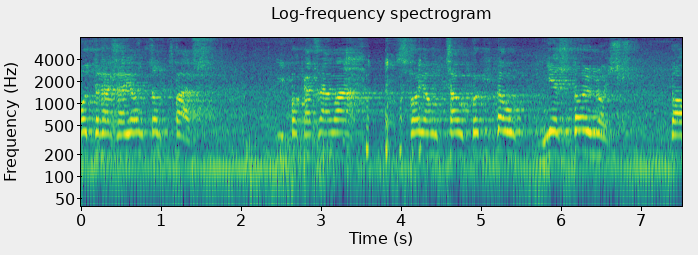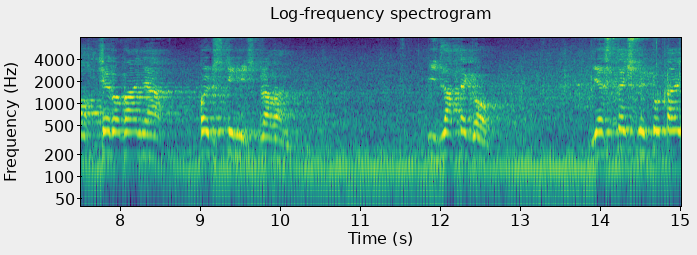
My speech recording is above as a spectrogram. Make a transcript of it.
odrażającą twarz i pokazała swoją całkowitą niezdolność do kierowania polskimi sprawami. I dlatego jesteśmy tutaj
